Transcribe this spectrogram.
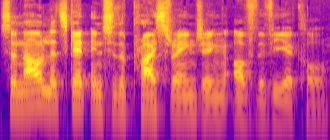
So now let's get into the price ranging of the vehicle.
